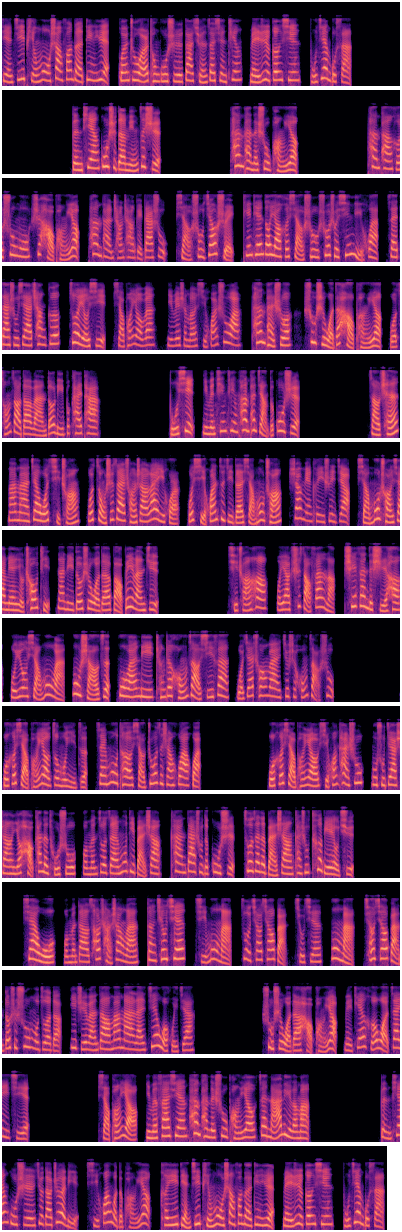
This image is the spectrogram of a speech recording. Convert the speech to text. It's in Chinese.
点击屏幕上方的订阅，关注儿童故事大全在线听，每日更新，不见不散。本片故事的名字是《盼盼的树朋友》。盼盼和树木是好朋友，盼盼常常给大树、小树浇水，天天都要和小树说说心里话，在大树下唱歌、做游戏。小朋友问：“你为什么喜欢树啊？”盼盼说：“树是我的好朋友，我从早到晚都离不开它。”不信，你们听听盼盼讲的故事。早晨，妈妈叫我起床，我总是在床上赖一会儿。我喜欢自己的小木床，上面可以睡觉。小木床下面有抽屉，那里都是我的宝贝玩具。起床后，我要吃早饭了。吃饭的时候，我用小木碗、木勺子，木碗里盛着红枣稀饭。我家窗外就是红枣树。我和小朋友坐木椅子，在木头小桌子上画画。我和小朋友喜欢看书，木书架上有好看的图书。我们坐在木地板上看大树的故事，坐在的板上看书特别有趣。下午，我们到操场上玩，荡秋千、骑木马、坐跷跷板。秋千、木马、跷跷板都是树木做的，一直玩到妈妈来接我回家。树是我的好朋友，每天和我在一起。小朋友，你们发现盼盼的树朋友在哪里了吗？本篇故事就到这里，喜欢我的朋友可以点击屏幕上方的订阅，每日更新，不见不散。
